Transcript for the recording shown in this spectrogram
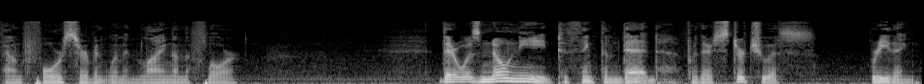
found four servant women lying on the floor. There was no need to think them dead, for their stertorous breathing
